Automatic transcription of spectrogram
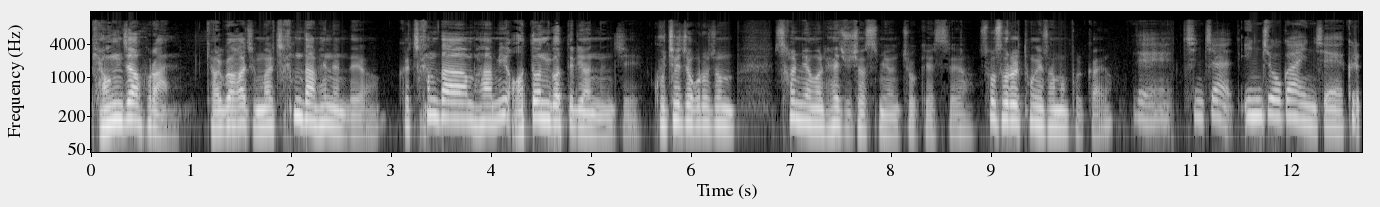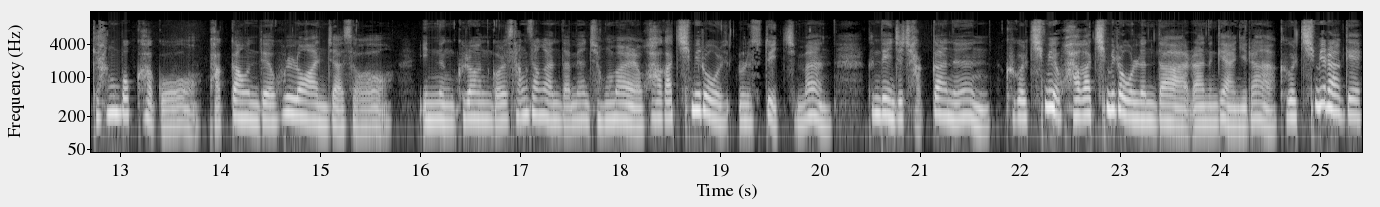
병자호란 결과가 정말 참담했는데요. 그 참담함이 어떤 것들이었는지 구체적으로 좀 설명을 해 주셨으면 좋겠어요. 소설을 통해서 한번 볼까요? 네, 진짜 인조가 이제 그렇게 항복하고 밭 가운데 홀로 앉아서 있는 그런 걸 상상한다면 정말 화가 치밀어 올 수도 있지만 근데 이제 작가는 그걸 치밀 화가 치밀어 오른다라는 게 아니라 그걸 치밀하게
